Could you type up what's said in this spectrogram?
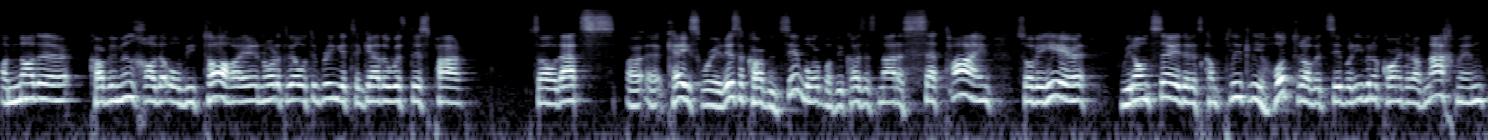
another carbon mincha that will be tahir in order to be able to bring it together with this par. So that's a, a, case where it is a carbon tzibur, but because it's not a set time, so over here we don't say that it's completely hutra b'tzibur, even according to Rav Nachman,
